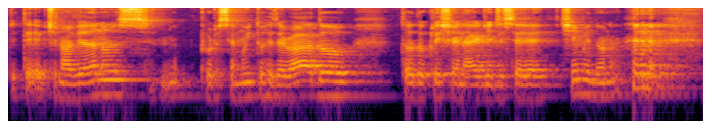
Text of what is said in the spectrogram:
de ter 29 anos, por ser muito reservado, todo clichê nerd de ser tímido, né?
